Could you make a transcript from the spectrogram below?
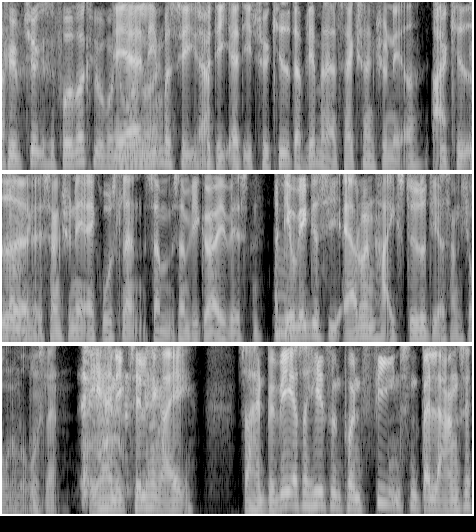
vi køber tyrkiske fodboldklubber nu. Ja, og lige præcis, Ja. fordi at i Tyrkiet, der bliver man altså ikke sanktioneret. Det Tyrkiet øh, ikke. sanktionerer ikke Rusland, som, som vi gør i Vesten. Og det er jo vigtigt at sige, at Erdogan har ikke støttet de her sanktioner mod Rusland. Det er han ikke tilhænger af. Så han bevæger sig hele tiden på en fin sådan, balance,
